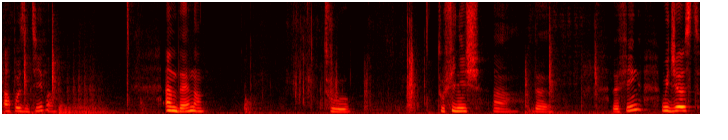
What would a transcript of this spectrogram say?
are positive. And then to, to finish uh, the, the thing, we just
